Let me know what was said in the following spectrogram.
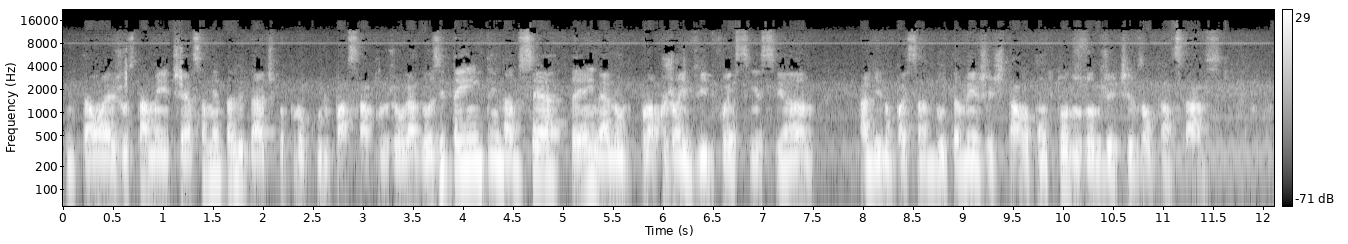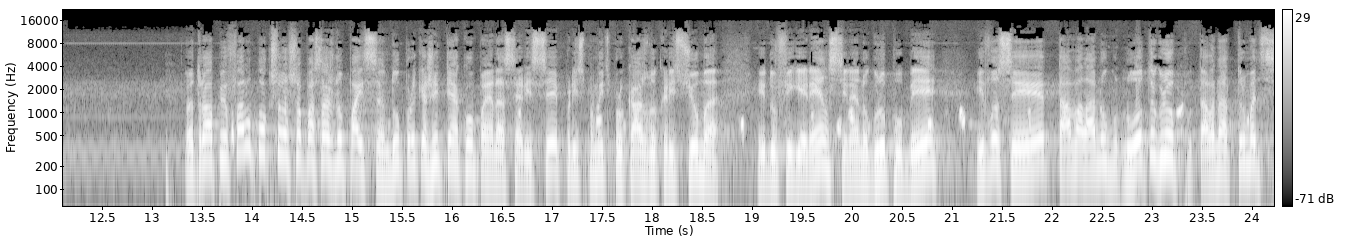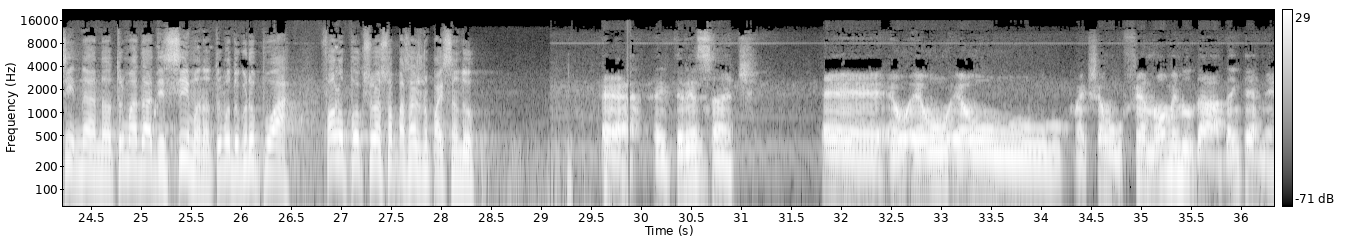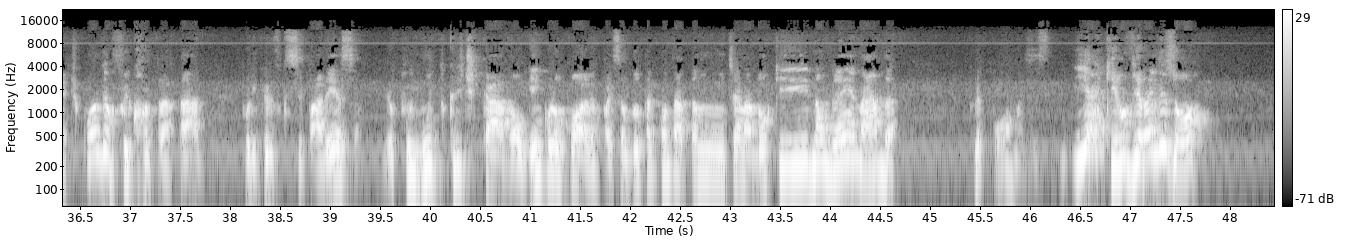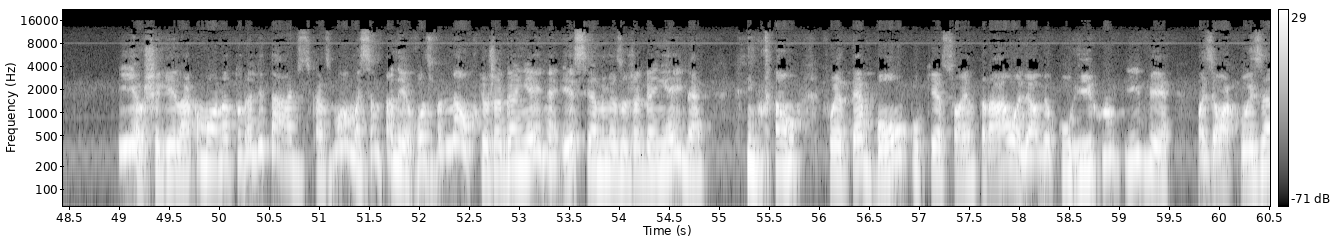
Então é justamente essa mentalidade que eu procuro passar para os jogadores. E tem, tem dado certo, tem, né? No próprio Joinville foi assim esse ano. Ali no Paysandu também a gente estava com todos os objetivos alcançados. Eutrópio, fala um pouco sobre a sua passagem no Paysandu, porque a gente tem acompanhado a Série C, principalmente por causa do Criciúma e do Figueirense, né, no grupo B, e você estava lá no, no, outro grupo, estava na turma de, na, na turma da, de cima, na turma do grupo A. Fala um pouco sobre a sua passagem no Paysandu. É, é interessante. É, o, é o, como é que chama? o fenômeno da, da internet. Quando eu fui contratado, por incrível que se pareça, eu fui muito criticado. Alguém colocou, olha, o Paysandu está contratando um treinador que não ganha nada. Eu falei, pô, mas... Isso... E aquilo viralizou. E eu cheguei lá com a maior naturalidade. Os caras, mas você não está nervoso? Eu falei, não, porque eu já ganhei, né? Esse ano mesmo eu já ganhei, né? Então, foi até bom, porque é só entrar, olhar o meu currículo e ver. Mas é uma coisa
